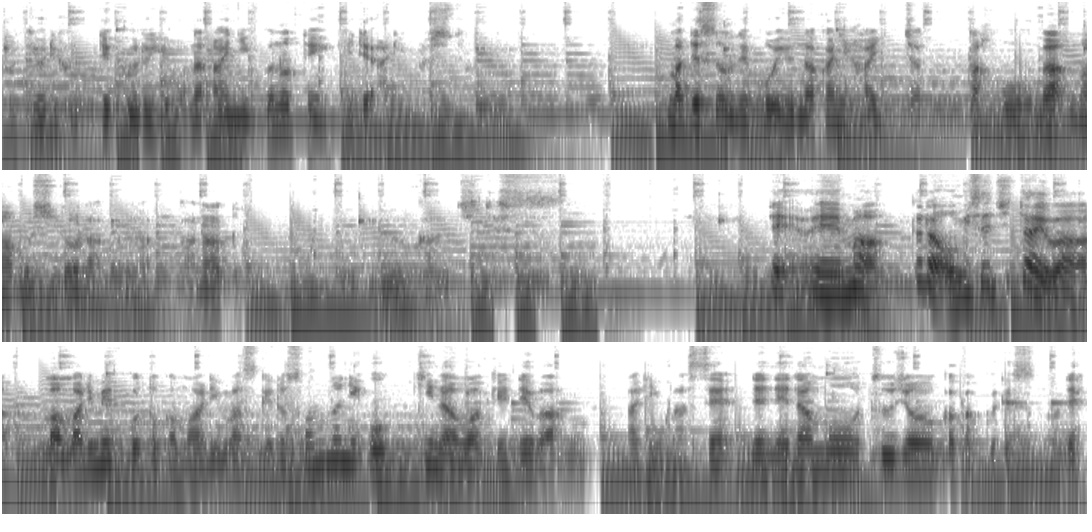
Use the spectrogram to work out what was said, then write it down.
時折降ってくるようなあいにくの天気でありました。まあ、ですので、こういう中に入っちゃった方が、まあ、むしろ楽なのかなという感じです。で、えー、まあ、ただお店自体は、まあ、マリメッコとかもありますけど、そんなに大きなわけではありません。で、値段も通常価格ですので、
